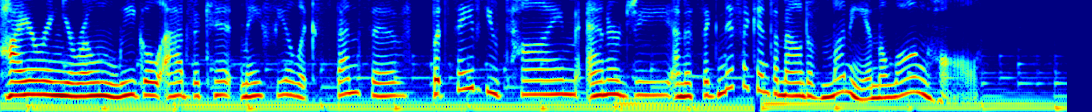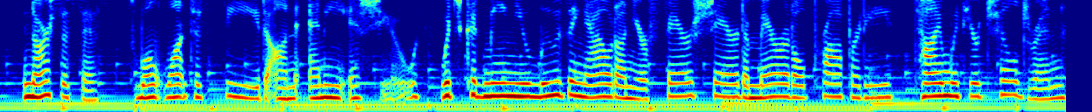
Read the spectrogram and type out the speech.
Hiring your own legal advocate may feel expensive, but saves you time, energy, and a significant amount of money in the long haul. Narcissists won't want to cede on any issue, which could mean you losing out on your fair share to marital property, time with your children,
